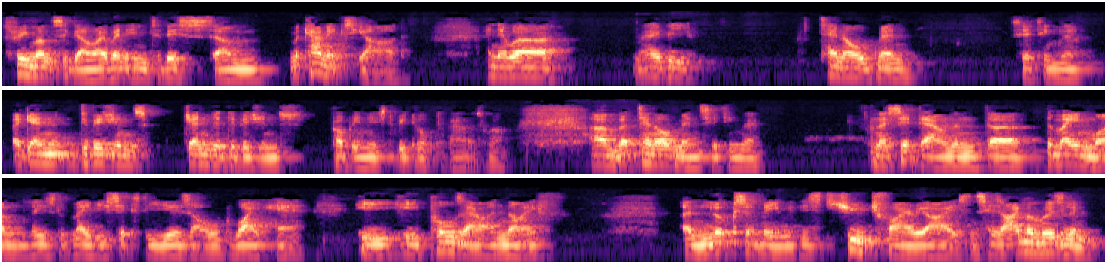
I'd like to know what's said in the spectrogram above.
three months ago, I went into this um, mechanics yard, and there were maybe ten old men sitting there. Again, divisions, gender divisions, probably needs to be talked about as well. Um, but ten old men sitting there, and I sit down and the, the main one, he's maybe 60 years old, white hair. He, he pulls out a knife and looks at me with his huge fiery eyes and says, I'm a Muslim.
